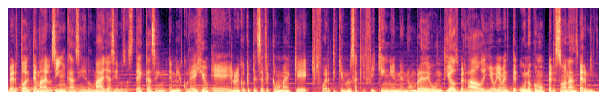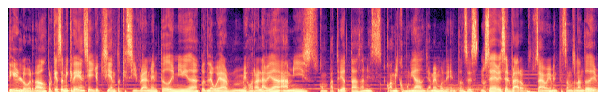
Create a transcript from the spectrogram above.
ver todo el tema de los incas y de los mayas y de los aztecas en, en el colegio eh, y lo único que pensé fue como, madre, qué, qué fuerte que no lo sacrifiquen en el nombre de un dios, ¿verdad? Y obviamente uno como persona permitirlo, ¿verdad? Porque esa es mi creencia y yo siento que si realmente doy mi vida, pues le voy a mejorar la vida a mis compatriotas, a, mis, a mi comunidad, llamémosle. Entonces, no sé, debe ser raro. O sea, obviamente estamos hablando de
